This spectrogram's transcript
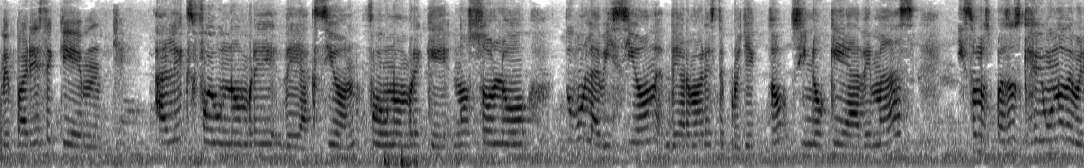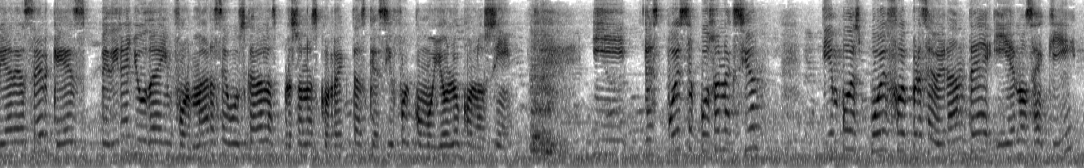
Me parece que mm, Alex fue un hombre de acción, fue un hombre que no solo tuvo la visión de armar este proyecto, sino que además hizo los pasos que uno debería de hacer, que es pedir ayuda, informarse, buscar a las personas correctas, que así fue como yo lo conocí después se puso en acción. Tiempo después fue perseverante y enos aquí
